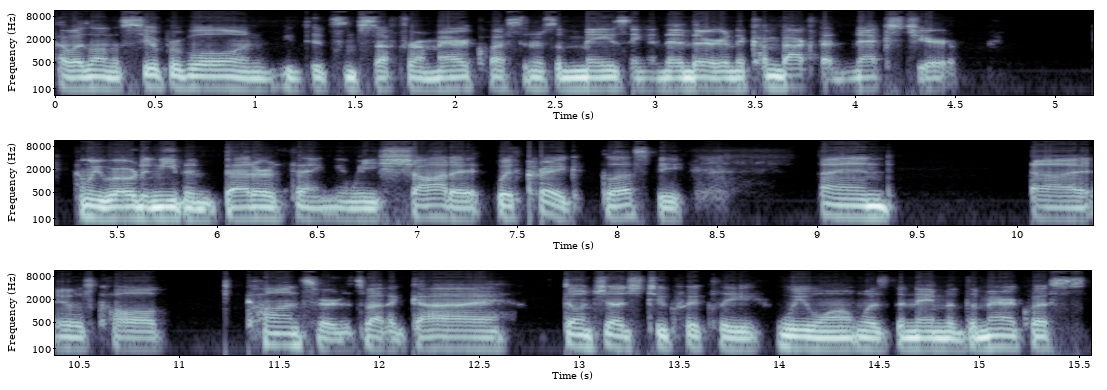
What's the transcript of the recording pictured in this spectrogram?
I was on the Super Bowl and we did some stuff for AmeriQuest and it was amazing. And then they're going to come back the next year and we wrote an even better thing and we shot it with Craig Gillespie, and uh, it was called Concert. It's about a guy. Don't judge too quickly. We want was the name of the AmeriQuest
